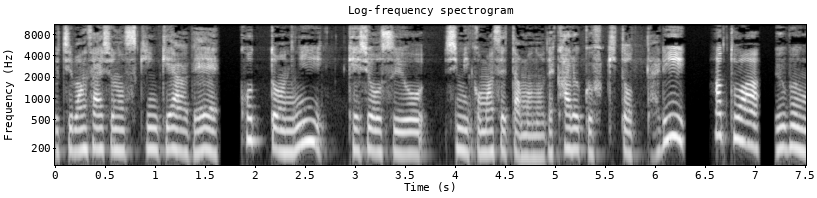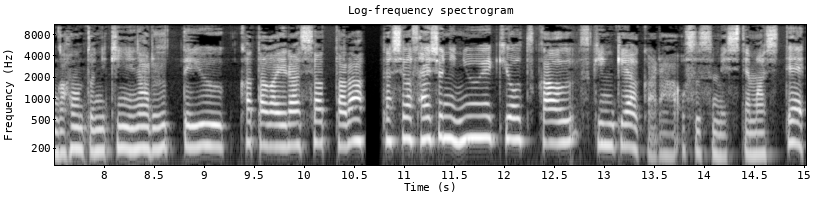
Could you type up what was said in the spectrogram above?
一番最初のスキンケアで、コットンに化粧水を染み込ませたもので軽く拭き取ったり、あとは油分が本当に気になるっていう方がいらっしゃったら、私は最初に乳液を使うスキンケアからおすすめしてまして、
